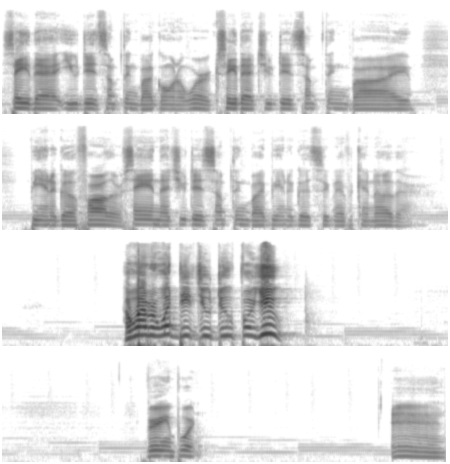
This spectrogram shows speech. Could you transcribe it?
say that you did something by going to work, say that you did something by being a good father, saying that you did something by being a good significant other However, what did you do for you? Very important. And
